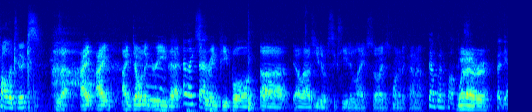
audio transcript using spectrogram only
Politics. Because I, I, I, I don't agree that I like that. screwing people uh, allows you to succeed in life. So I just wanted to kind of. Don't go into politics. Whatever. But yeah.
